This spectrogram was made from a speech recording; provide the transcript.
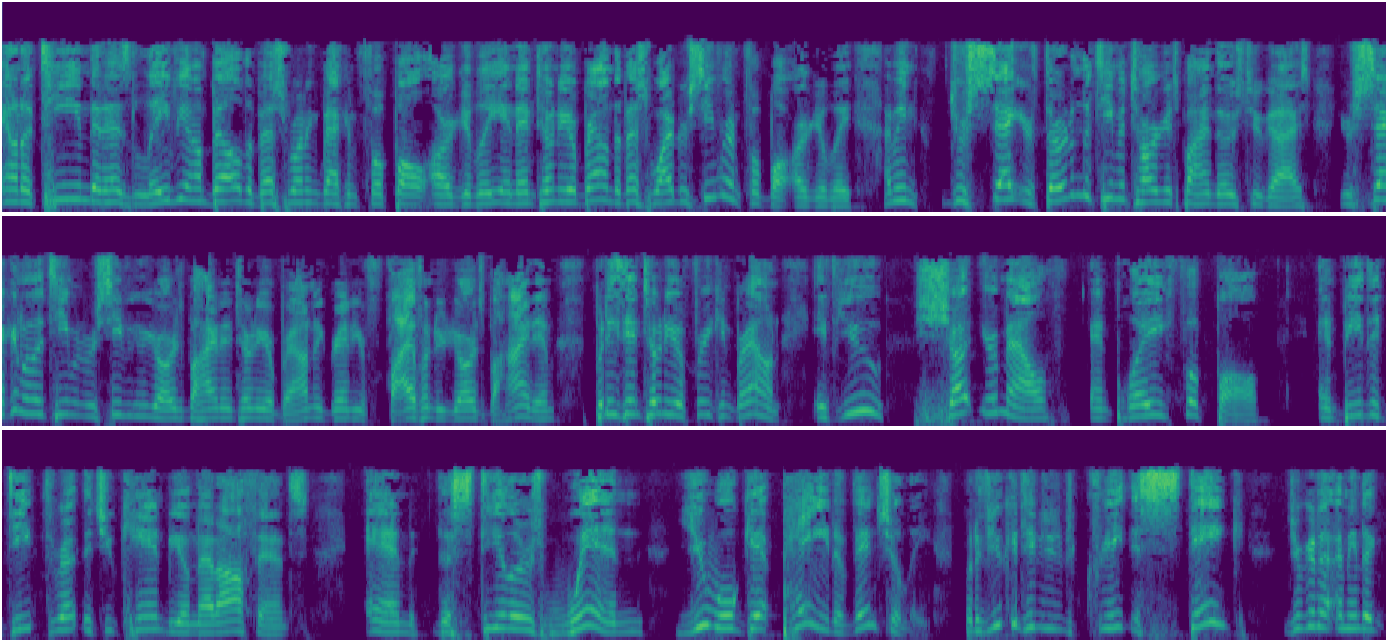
on a team that has Le'Veon Bell, the best running back in football, arguably, and Antonio Brown, the best wide receiver in football, arguably. I mean, you're set, you're third on the team in targets behind those two guys. You're second on the team in receiving yards behind Antonio Brown, and granted you're 500 yards behind him, but he's Antonio freaking Brown. If you shut your mouth and play football and be the deep threat that you can be on that offense and the Steelers win, you will get paid eventually. But if you continue to create this stink, you're gonna. I mean, like,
